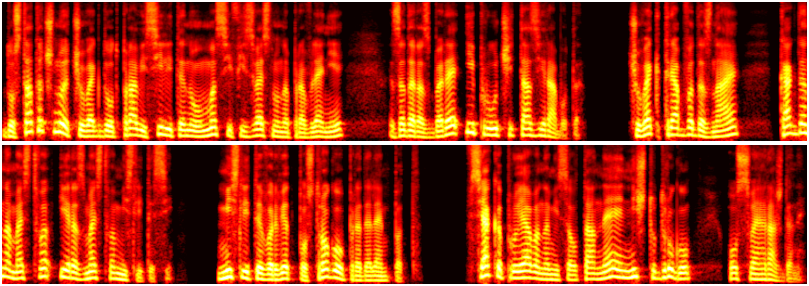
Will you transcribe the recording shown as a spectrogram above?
Достатъчно е човек да отправи силите на ума си в известно направление, за да разбере и проучи тази работа. Човек трябва да знае как да намества и размества мислите си. Мислите вървят по строго определен път. Всяка проява на мисълта не е нищо друго, освен раждане.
